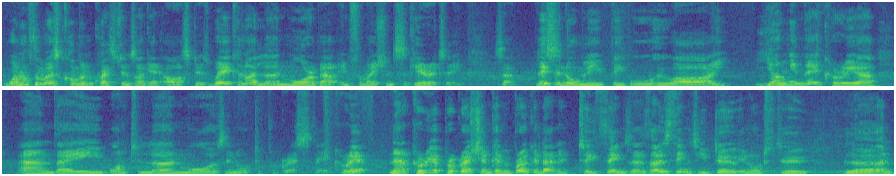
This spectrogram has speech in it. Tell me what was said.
One of the most common questions I get asked is where can I learn more about information security? So this is normally people who are young in their career and they want to learn more in order to progress their career. Now career progression can be broken down into two things. There's those things you do in order to learn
